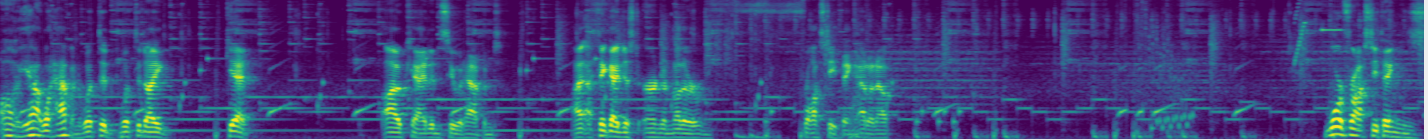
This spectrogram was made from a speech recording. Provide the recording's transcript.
Oh yeah, what happened? What did what did I get? Okay, I didn't see what happened. I, I think I just earned another frosty thing. I don't know. More frosty things.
